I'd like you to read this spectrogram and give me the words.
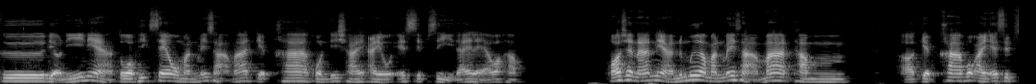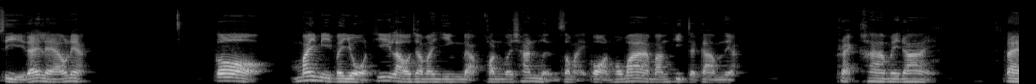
คือเดี๋ยวนี้เนี่ยตัวพิกเซลมันไม่สามารถเก็บค่าคนที่ใช้ iOS 14 ได้แล้วครับเพราะฉะนั้นเนี่ยเมื่อมันไม่สามารถทำเเก็บค่าพวก iOS 14 ได้แล้วเนี่ย ก็ไม่มีประโยชน์ที่เราจะมายิงแบบ conversion เหมือนสมัยก่อน เพราะว่าบางกิจกรรมเนี่ย track ค่าไม่ได้ แต่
